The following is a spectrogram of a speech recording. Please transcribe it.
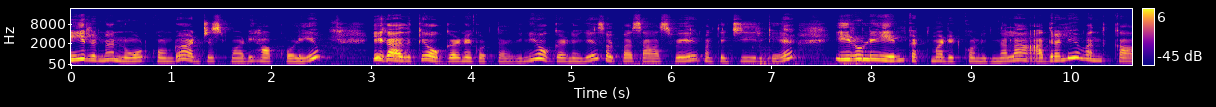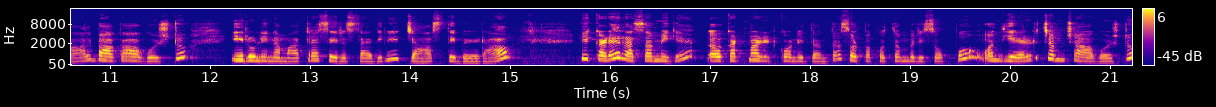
ನೀರನ್ನು ನೋಡಿಕೊಂಡು ಅಡ್ಜಸ್ಟ್ ಮಾಡಿ ಹಾಕ್ಕೊಳ್ಳಿ ಈಗ ಅದಕ್ಕೆ ಒಗ್ಗರಣೆ ಕೊಡ್ತಾ ಇದ್ದೀನಿ. ಒಗ್ಗರಣೆಗೆ ಸ್ವಲ್ಪ ಸಾಸಿವೆ ಮತ್ತು ಜೀರಿಗೆ, ಈರುಳ್ಳಿ ಏನು ಕಟ್ ಮಾಡಿ ಇಟ್ಕೊಂಡಿದ್ನಲ್ಲ, ಅದರಲ್ಲಿ ಒಂದು ಕಾಲು ಭಾಗ ಆಗೋಷ್ಟು ಈರುಳ್ಳಿನ ಮಾತ್ರ ಸೇರಿಸ್ತಾ ಇದ್ದೀನಿ. ಜಾಸ್ತಿ ಬೇಡ. ಈ ಕಡೆ ರಸಮಿಗೆ ಕಟ್ ಮಾಡಿಟ್ಕೊಂಡಿದ್ದಂಥ ಸ್ವಲ್ಪ ಕೊತ್ತಂಬರಿ ಸೊಪ್ಪು, ಒಂದು ಎರಡು ಚಮಚ ಆಗೋಷ್ಟು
